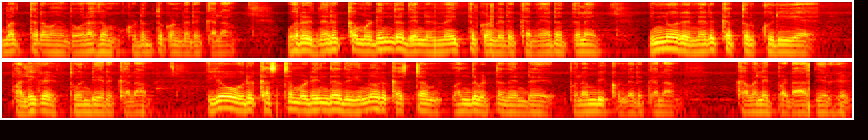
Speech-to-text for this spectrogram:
உபத்திரவம் இந்த உலகம் கொடுத்து கொண்டிருக்கலாம். ஒரு நெருக்கம் முடிந்தது என்று நினைத்து கொண்டிருக்க நேரத்தில் இன்னொரு நெருக்கத்திற்குரிய வழிகள் தோன்றியிருக்கலாம். ஐயோ ஒரு கஷ்டம் முடிந்தது இன்னொரு கஷ்டம் வந்துவிட்டது என்று புலம்பிக் கொண்டிருக்கலாம். கவலைப்படாதீர்கள்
